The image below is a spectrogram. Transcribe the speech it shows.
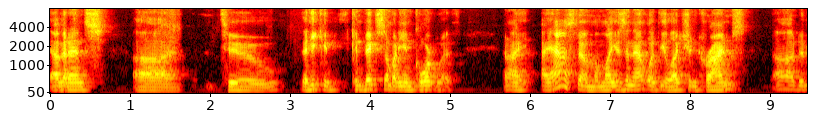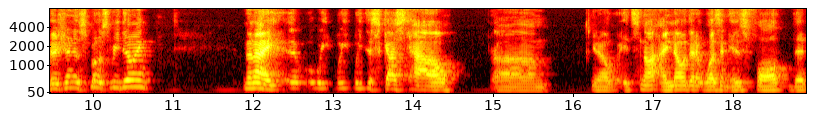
evidence uh, to that he could convict somebody in court with. And I, I asked him, I'm like, isn't that what the election crimes uh, division is supposed to be doing? And then I we, we, we discussed how um, you know it's not. I know that it wasn't his fault that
